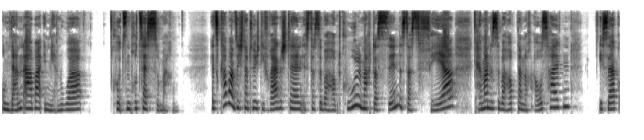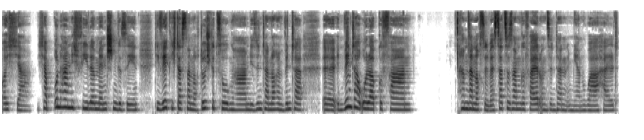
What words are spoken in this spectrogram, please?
um dann aber im Januar kurzen Prozess zu machen. Jetzt kann man sich natürlich die Frage stellen, ist das überhaupt cool? Macht das Sinn? Ist das fair? Kann man das überhaupt dann noch aushalten? Ich sag euch ja. Ich habe unheimlich viele Menschen gesehen, die wirklich das dann noch durchgezogen haben. Die sind dann noch im Winter äh, in Winterurlaub gefahren haben dann noch Silvester zusammen gefeiert und sind dann im Januar halt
